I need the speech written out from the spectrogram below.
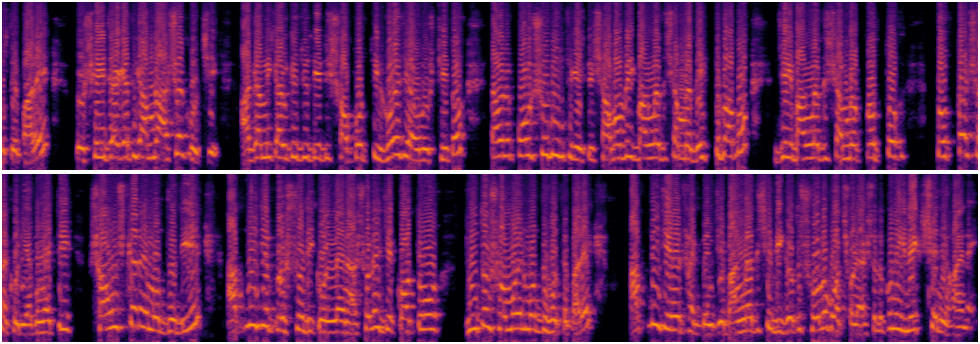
হতে পারে। তো সেই জায়গা থেকে আমরা আশা করছি আগামীকালকে যদি এটি শপথটি হয়ে যায় অনুষ্ঠিত, তাহলে পরশু দিন থেকে একটি স্বাভাবিক বাংলাদেশ আমরা দেখতে পাবো, যে বাংলাদেশে আমরা প্রত্যেক প্রত্যাশা করি এবং একটি সংস্কারের মধ্য দিয়ে আপনি যে প্রশ্নটি করলেন আসলে যে কত দ্রুত সময়ের মধ্যে হতে পারে আপনি জেনে থাকবেন যে বাংলাদেশে বিগত ষোলো বছরে আসলে কোনো ইলেকশনই হয় নাই।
